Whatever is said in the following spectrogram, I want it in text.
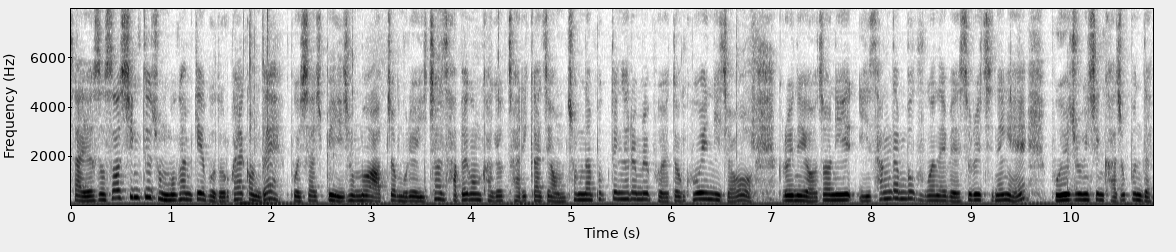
자, 이어서 서싱트 종목 함께 보도록 할 건데 보시다시피 이 종목 앞전 무려 2,400원 가격 자리까지 엄청난 폭등 흐름을 보였던 코인이죠. 그로 인해 여전히 이 상단부 구간의 매수를 진행해 보유 중이신 가족분들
